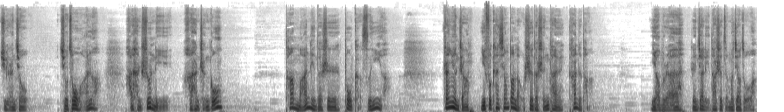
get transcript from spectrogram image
居然就就做完了，还很顺利，还很成功。”他满脸的是不可思议啊！詹院长一副看乡巴佬似的神态看着他，要不然人家李大师怎么叫做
